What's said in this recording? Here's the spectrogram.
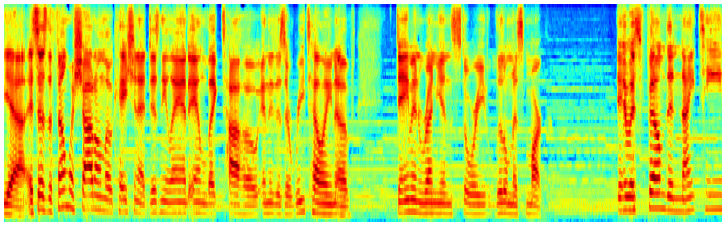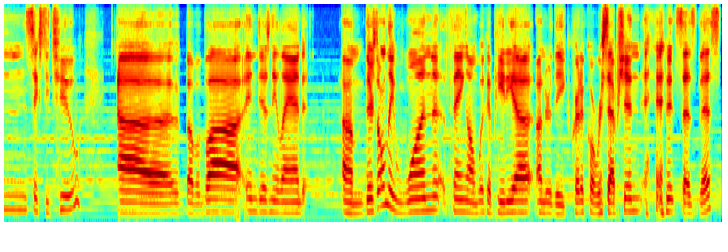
Yeah, it says the film was shot on location at Disneyland and Lake Tahoe, and it is a retelling of Damon Runyon's story Little Miss Marker. It was filmed in 1962, uh, blah blah blah, in Disneyland. Um, there's only one thing on Wikipedia under the critical reception, and it says this:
